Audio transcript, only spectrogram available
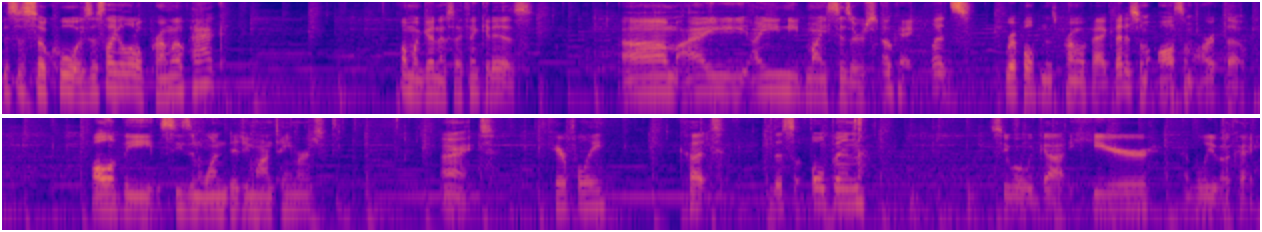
This is so cool. Is this like a little promo pack? Oh my goodness, I think it is. Um, I I need my scissors. Okay, let's rip open this promo pack. That is some awesome art though. All of the season one Digimon tamers. All right, carefully cut this open. see what we got here. I believe, okay.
